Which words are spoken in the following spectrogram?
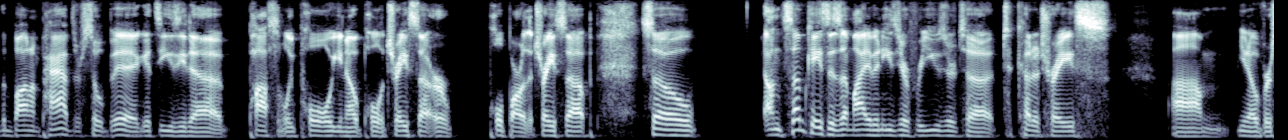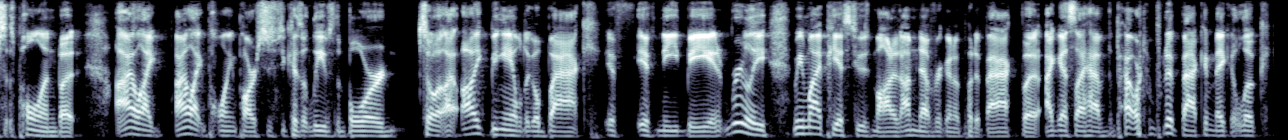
the bottom pads are so big, it's easy to possibly pull you know pull a trace up or pull part of the trace up. So on some cases, it might have been easier for user to to cut a trace. Um, you know, versus pulling, but I like I like pulling parts just because it leaves the board so I, I, like being able to go back if if need be. And really, I mean, my PS2 is modded. I'm never going to put it back, but I guess I have the power to put it back and make it look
